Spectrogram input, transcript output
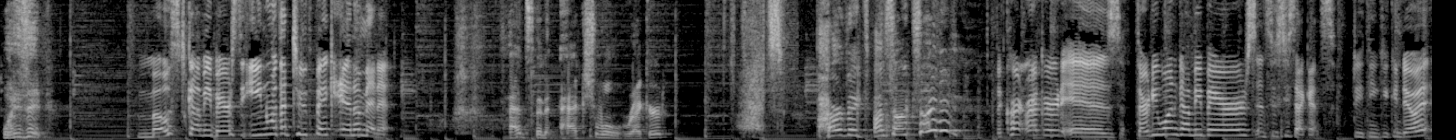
What is it? Most gummy bears eaten with a toothpick in a minute. That's an actual record? That's perfect. I'm so excited. The current record is 31 gummy bears in 60 seconds. Do you think you can do it?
